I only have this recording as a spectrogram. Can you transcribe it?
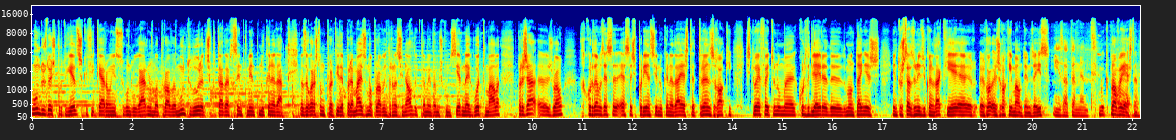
um dos dois portugueses que ficaram em segundo lugar numa prova muito dura disputada recentemente no Canadá. Eles agora estão de partida para mais uma prova internacional, de que também vamos conhecer, na Guatemala. Para já, eh, João, recordamos essa, essa experiência no Canadá, esta Trans Rocky. Isto é feito numa cordilheira de, de montanhas entre os Estados Unidos e o Canadá, que é a, a, as Rocky Mountains, é isso? Exatamente. Que prova é esta?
